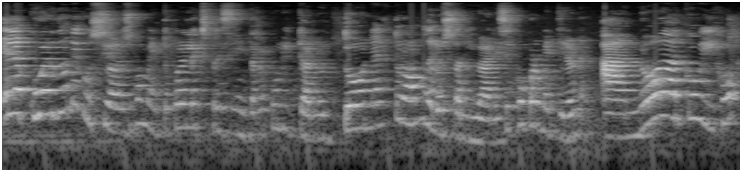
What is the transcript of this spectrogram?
El acuerdo negociado en su momento por el expresidente republicano Donald Trump de los talibanes se comprometieron a no dar cobijo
